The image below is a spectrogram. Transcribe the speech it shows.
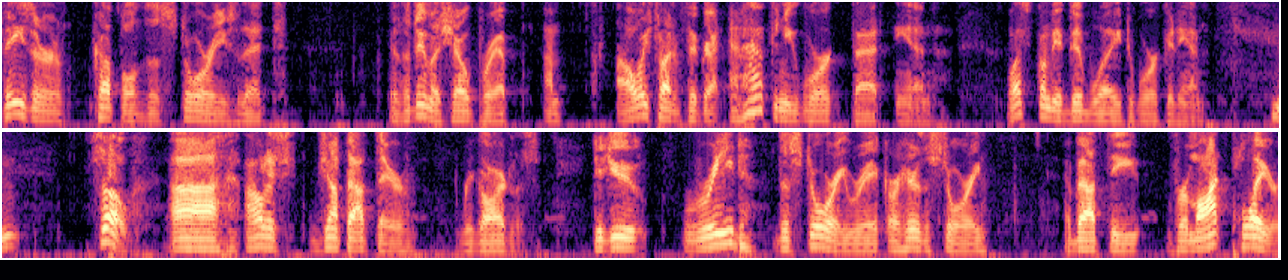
these are a couple of the stories that, as I do my show prep, I'm I always try to figure out how can you work that in. What's going to be a good way to work it in? So uh, I'll just jump out there, regardless. Did you read the story, Rick, or hear the story about the Vermont player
